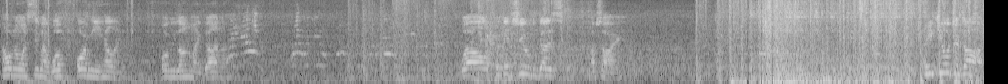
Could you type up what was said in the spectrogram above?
I hope no one sees my wolf or me healing. Or reloading my gun. Well, forget you because I'm sorry. He killed your dog.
